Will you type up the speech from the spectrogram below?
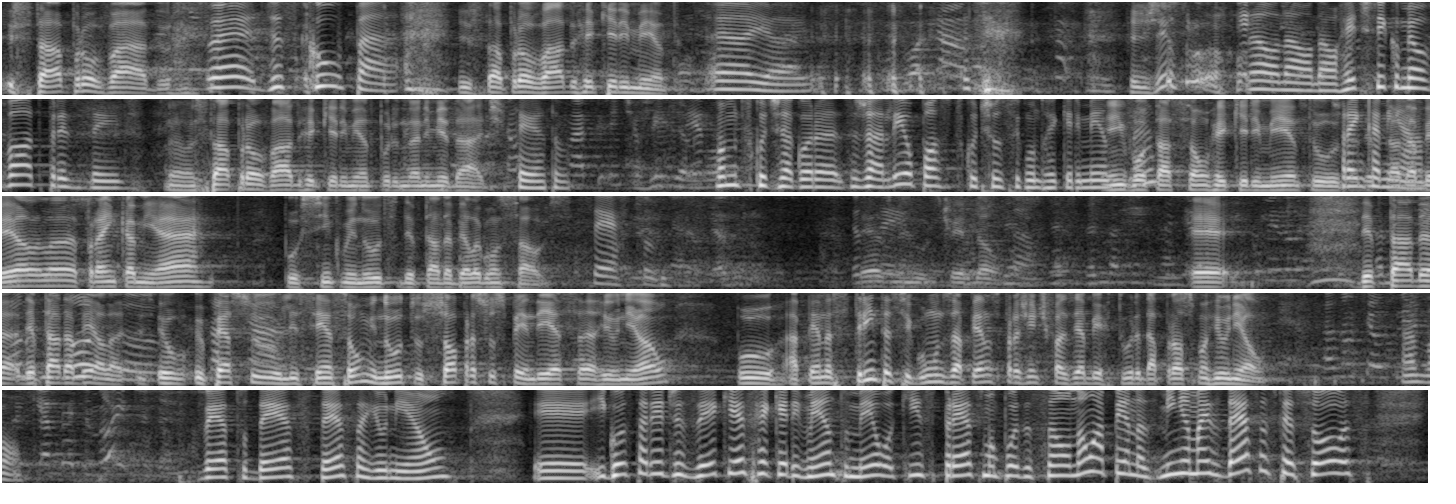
Está aprovado. É, desculpa. Está aprovado o requerimento. Ai, ai. Registro ou não? Não, não, não. Retifico o meu voto, presidente. Não, está aprovado o requerimento por unanimidade. Certo. Vamos discutir agora. Você já leu? Posso discutir o segundo requerimento? Em né? votação, o requerimento pra da deputada Bela para encaminhar por cinco minutos, deputada Bela Gonçalves. Certo. Dez minutos, perdão. É, deputada, deputada Bela, eu, eu peço licença um minuto só para suspender essa reunião por apenas 30 segundos, apenas para a gente fazer a abertura da próxima reunião. Nós vamos ser os tá bom. Veto dessa reunião. É, e gostaria de dizer que esse requerimento meu aqui expressa uma posição não apenas minha, mas dessas pessoas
